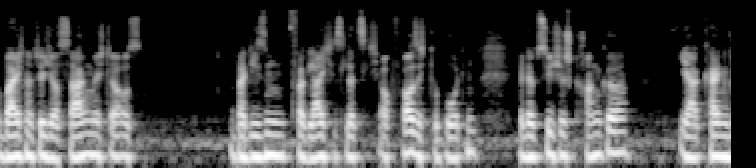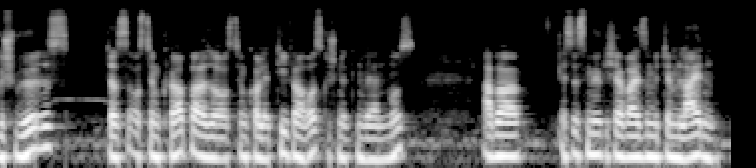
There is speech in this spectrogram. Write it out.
Wobei ich natürlich auch sagen möchte, aus, bei diesem Vergleich ist letztlich auch Vorsicht geboten, weil der psychisch Kranke ja kein Geschwür ist, das aus dem Körper, also aus dem Kollektiv herausgeschnitten werden muss. Aber es ist möglicherweise mit dem Leiden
